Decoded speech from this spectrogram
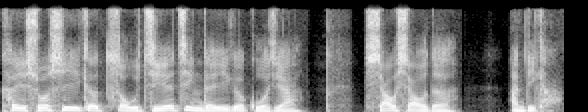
可以说是一个走捷径的一个国家，小小的安迪卡。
